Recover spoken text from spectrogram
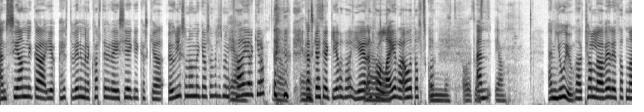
En síðan líka, ég heyrti vinnu mína hvart yfir að ég sé ekki kannski að auglýsa ná mikið á samfélagsmiðlum Já. hvað ég er að gera. kannski ætti ég að gera það, ég er Já. ennþá að læra á þetta allt sko. einmitt, og En- veist, En jújú, jú, það er klálega að verið þarna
